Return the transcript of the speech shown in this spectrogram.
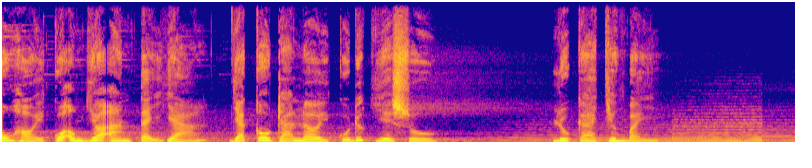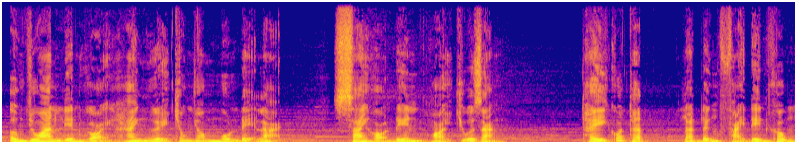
Câu hỏi của ông Gioan Tẩy Giả và câu trả lời của Đức Giêsu. Luca chương 7 Ông Gioan liền gọi hai người trong nhóm môn đệ lại, sai họ đến hỏi Chúa rằng: Thầy có thật là đấng phải đến không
